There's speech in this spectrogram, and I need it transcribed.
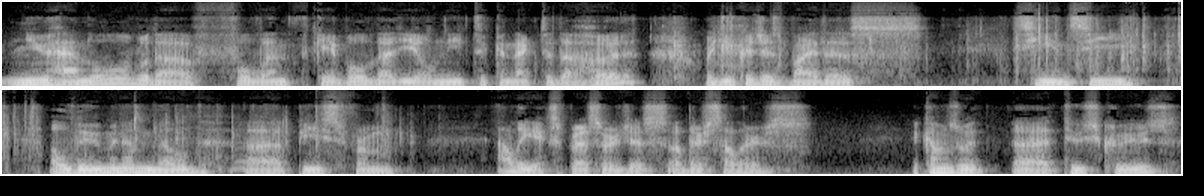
new handle with a full length cable that you'll need to connect to the hood, or you could just buy this CNC aluminum milled uh, piece from AliExpress or just other sellers. It comes with uh, two screws.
